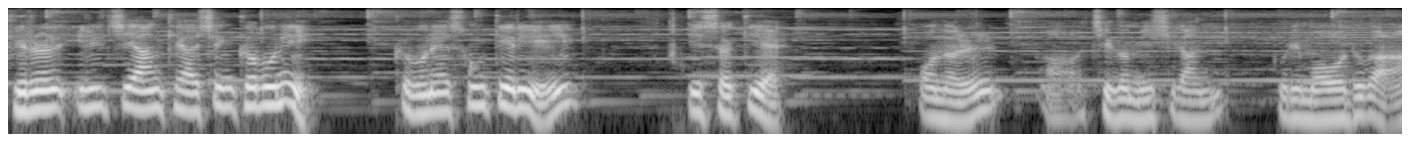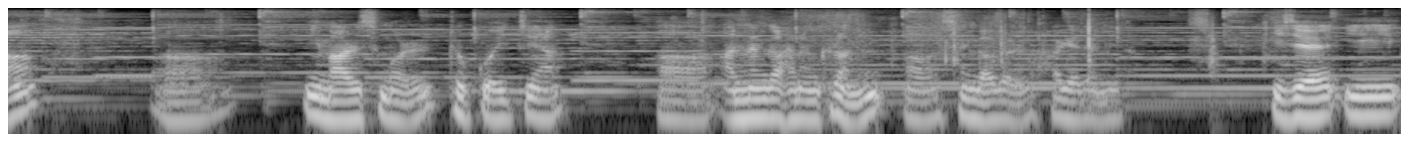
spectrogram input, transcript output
길을 잃지 않게 하신 그분이 그분의 손길이 있었기에 오늘 어, 지금 이 시간 우리 모두가 어, 이 말씀을 듣고 있지 어, 않는가 하는 그런 어, 생각을 하게 됩니다. 이제 이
